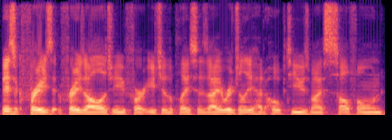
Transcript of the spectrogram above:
basic phrase phraseology for each of the places. I originally had hoped to use my cell phone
